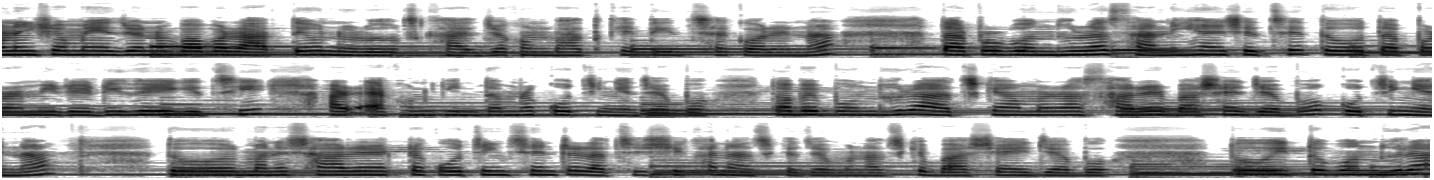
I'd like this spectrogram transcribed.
অনেক সময় এই জন্য বাবা রাতেও নুডলস খায়, যখন ভাত খেতে ইচ্ছা করে না। তারপর বন্ধুরা, সানিহা এসেছে তো তারপর আমি রেডি হয়ে গেছি আর এখন কিন্তু আমরা কোচিংয়ে যাব। তবে বন্ধুরা, আজকে আমরা স্যারের বাসায় যাব কোচিংয়ে না। তো মানে স্যারের একটা কোচিং সেন্টার আছে, সেখানে আজকে যাব না, আজকে বাসায় যাব। তো এই তো বন্ধুরা,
